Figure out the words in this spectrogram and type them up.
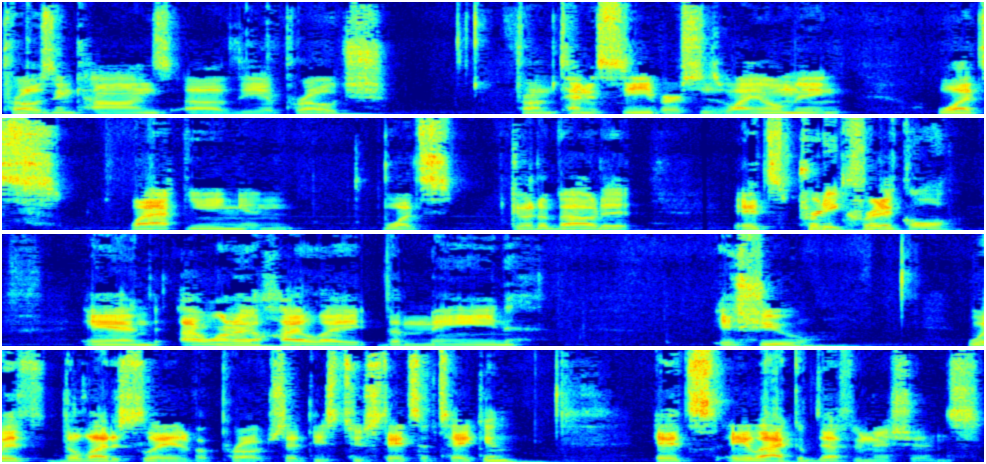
pros and cons of the approach from Tennessee versus Wyoming, what's lacking and what's good about it. It's pretty critical, and I want to highlight the main issue with the legislative approach that these two states have taken. It's a lack of definitions.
